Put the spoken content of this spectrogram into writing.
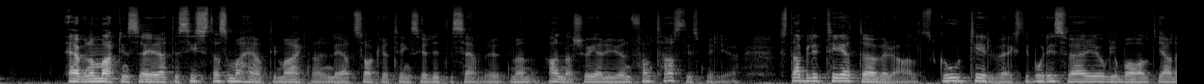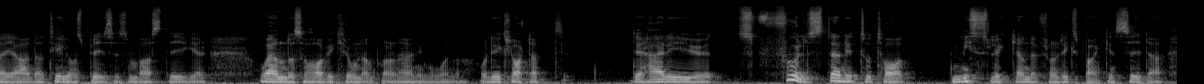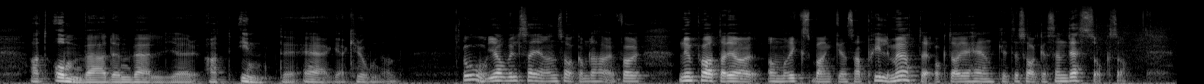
även om Martin säger att det sista som har hänt i marknaden är att saker och ting ser lite sämre ut. Men annars så är det ju en fantastisk miljö. Stabilitet överallt, god tillväxt både i Sverige och globalt, jada jada, tillgångspriser som bara stiger. Och ändå så har vi kronan på de här nivåerna. Och det är klart att det här är ju ett fullständigt totalt misslyckande från Riksbankens sida. Att omvärlden väljer att inte äga kronan. Oh, jag vill säga en sak om det här. För nu pratade jag om Riksbankens aprilmöte och det har ju hänt lite saker sedan dess också.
